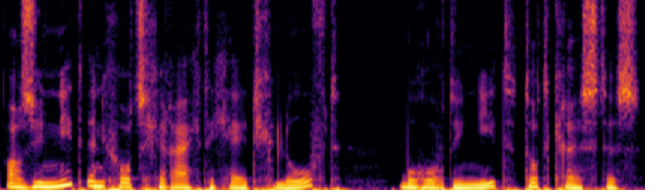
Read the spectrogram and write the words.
Als u niet in Gods gerechtigheid gelooft, behoort u niet tot Christus.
